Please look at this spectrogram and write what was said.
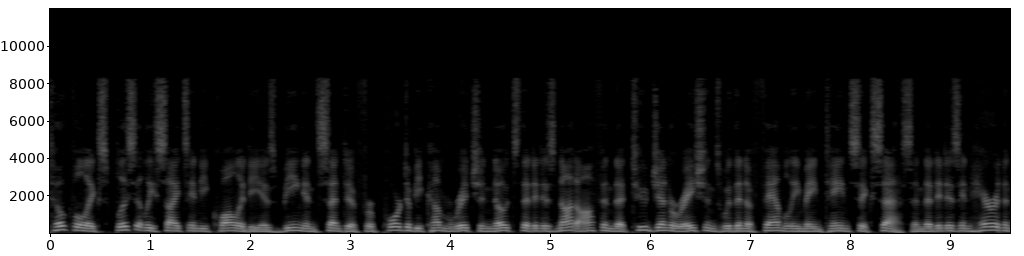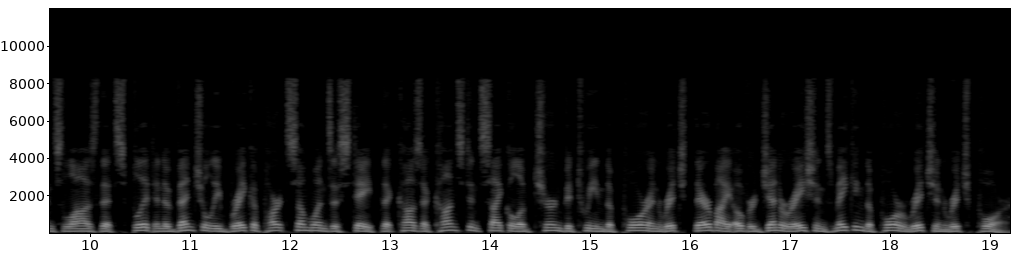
Tocqueville explicitly cites inequality as being incentive for poor to become rich and notes that it is not often that two generations within a family maintain success and that it is inheritance laws that split and eventually break apart someone's estate that cause a constant cycle of churn between the poor and rich, thereby over generations making the poor rich and rich poor.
